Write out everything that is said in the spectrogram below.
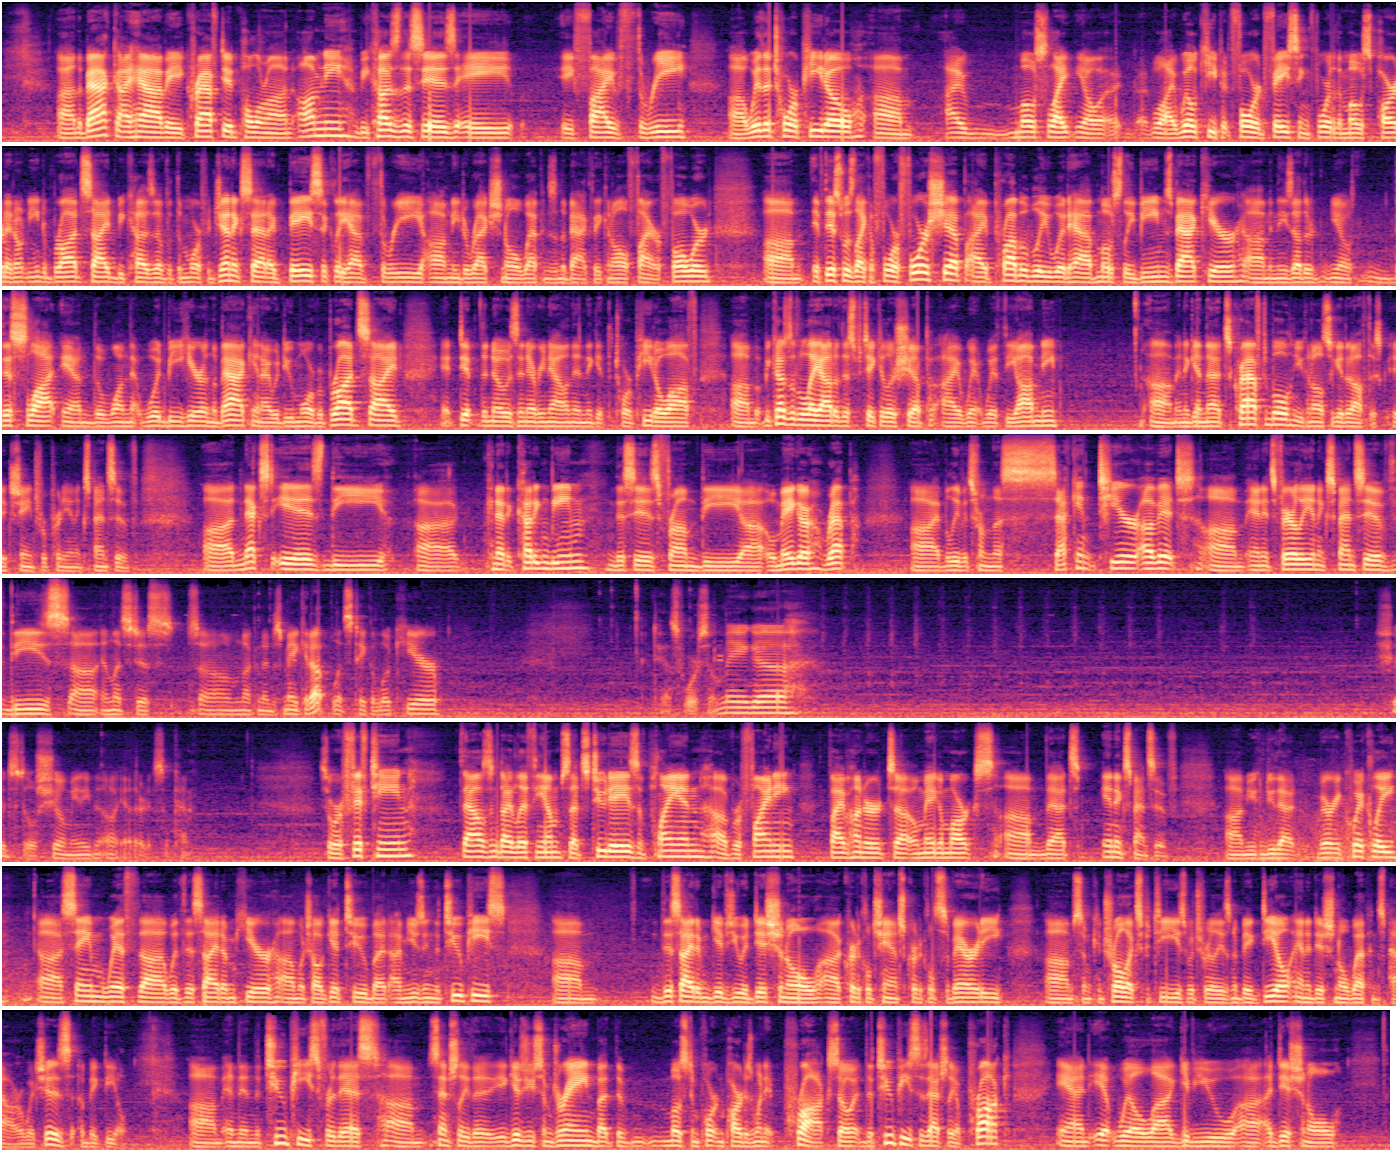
Uh, the back, I have a crafted Polaron Omni. Because this is a, a 5.3 uh, with a torpedo, um, I most like, you know, well, I will keep it forward facing for the most part. I don't need a broadside because of the morphogenic set. I basically have three omnidirectional weapons in the back. They can all fire forward. Um, if this was like a 4-4 ship, I probably would have mostly beams back here um, in these other, you know, this slot and the one that would be here in the back, and I would do more of a broadside and dip the nose in every now and then to get the torpedo off. Um, but because of the layout of this particular ship, I went with the Omni. Um, and again, that's craftable. You can also get it off this exchange for pretty inexpensive. Uh, next is the uh, kinetic cutting beam. This is from the uh, Omega rep. Uh, I believe it's from the second tier of it, um, and it's fairly inexpensive. These, uh, and let's just, so I'm not going to just make it up. Let's take a look here. Task Force Omega. Should still show me, even, oh yeah, there it is, okay. So we're 15,000 dilithium, so that's two days of playing, of refining, 500 uh, Omega marks. Um, that's inexpensive. Um, you can do that very quickly. Uh, same with uh, with this item here, um, which I'll get to, but I'm using the two-piece. Um, this item gives you additional uh, critical chance, critical severity, um, some control expertise, which really isn't a big deal, and additional weapons power, which is a big deal. Um, and then the two piece for this, um, essentially, the, it gives you some drain, but the most important part is when it procs. So the two piece is actually a proc, and it will uh, give you uh, additional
